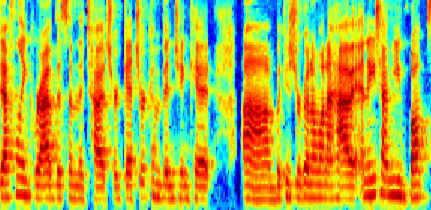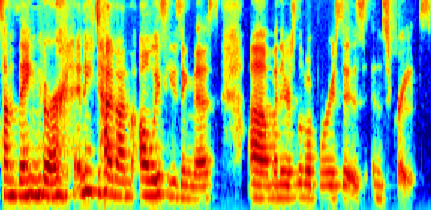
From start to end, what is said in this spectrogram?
definitely grab this in the touch or get your convention kit um, because you're going to want to have it anytime you bump something or anytime I'm always using this um, when there's little bruises and scrapes.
